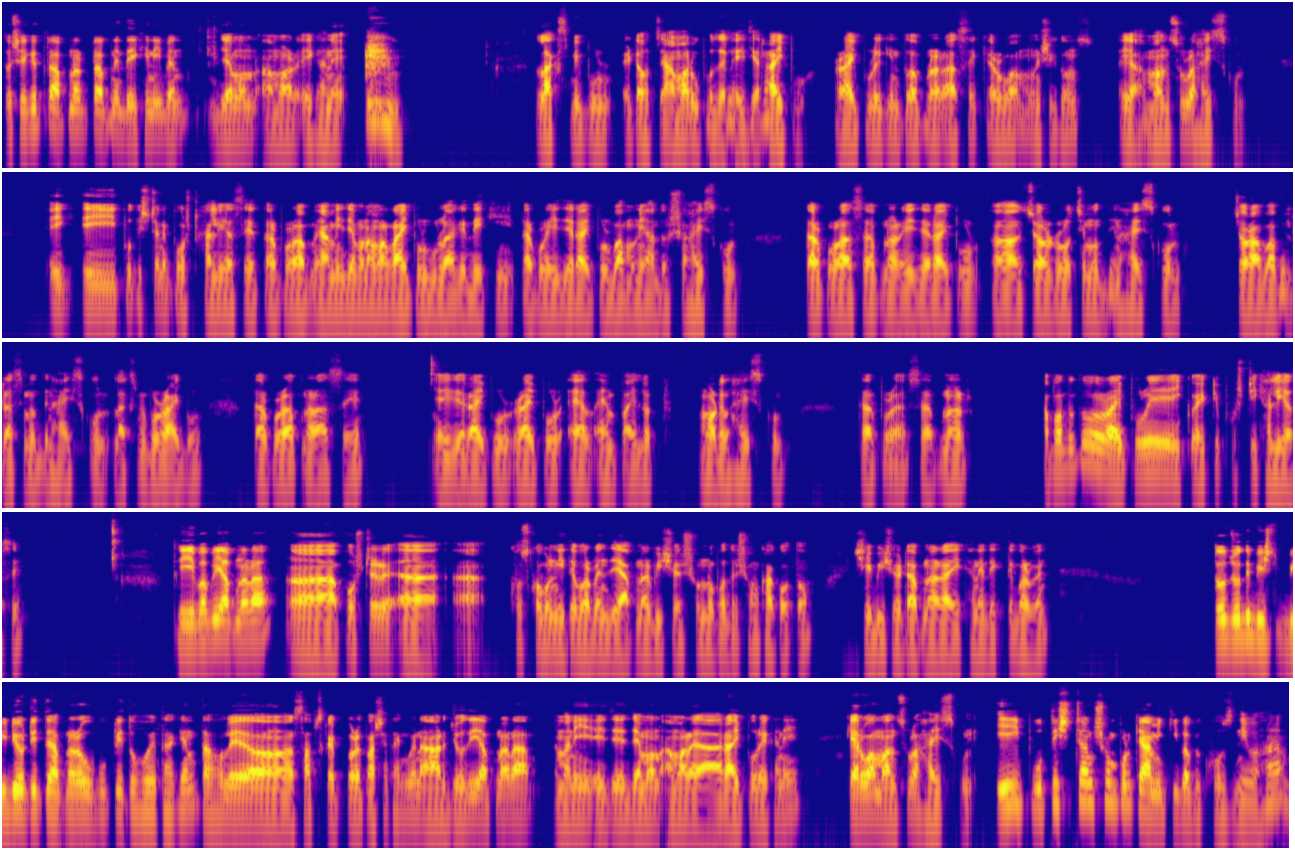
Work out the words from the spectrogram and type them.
তো সেক্ষেত্রে আপনারটা আপনি দেখে নেবেন। যেমন আমার এখানে লাক্সমিপুর এটা হচ্ছে আমার উপজেলা, এই যে রায়পুর। রায়পুরে কিন্তু আপনার আছে কেরোয়া, মুন্সীগঞ্জ, ইয়া, মানসুরা হাই স্কুল। এই এই প্রতিষ্ঠানে পোস্ট খালি আছে। তারপর আমি যেমন আমার রায়পুরগুলো আগে দেখি, তারপর এই যে রায়পুর বামুনি আদর্শ হাই স্কুল, তারপর আছে আপনার এই যে Raipur Char Rachimuddin high school, Chara Babil Rasimuddin high school Lakshmipur Raipur, তারপর আপনার আছে এই যে Raipur Raipur L M pilot model high school, তারপরে আছে আপনার, আপাতত রায়পুরে এই কয়েকটি পোস্টই খালি আছে। তো এইভাবেই আপনারা পোস্টের খোঁজখবর নিতে পারবেন যে আপনার বিষয়ের শূন্য পদের সংখ্যা কত। সেই বিষয়টা আপনারা এখানে দেখতে পারবেন। তো যদি ভিডিওটিতে আপনারা উপকৃত হয়ে থাকেন, তাহলে সাবস্ক্রাইব করে পাশে থাকবেন। আর যদি আপনারা মানে এই যে যেমন আমার রায়পুর এখানে, কেরোয়া মানসুরা হাই স্কুল, এই প্রতিষ্ঠান সম্পর্কে আমি কীভাবে খোঁজ নিব হ্যাঁ?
